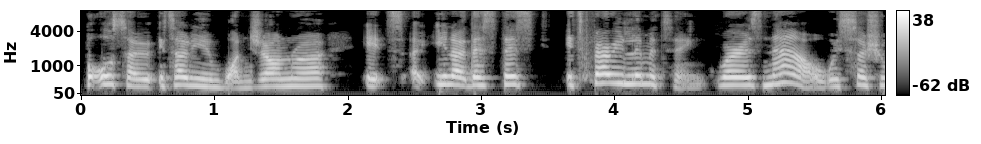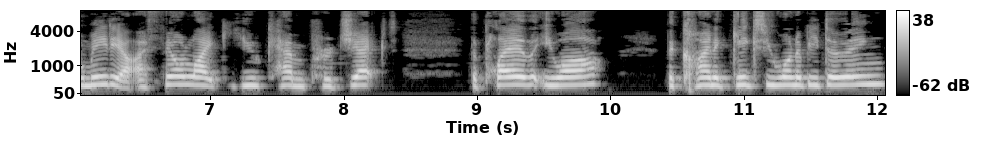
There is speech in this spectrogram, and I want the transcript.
But also, it's only in one genre. It's uh, you know, there's there's it's very limiting. Whereas now with social media, I feel like you can project the player that you are, the kind of gigs you want to be doing,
